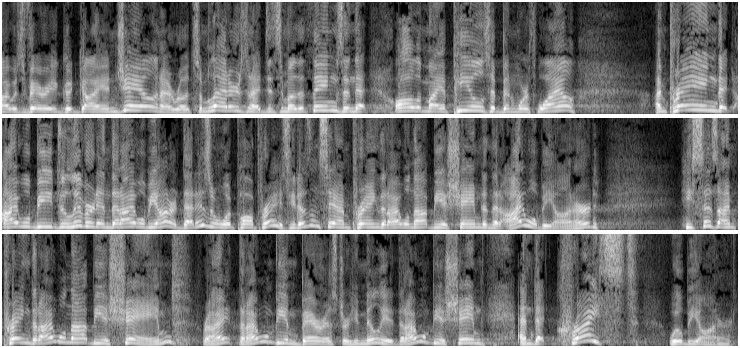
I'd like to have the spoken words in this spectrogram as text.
I was a very good guy in jail and I wrote some letters and I did some other things and that all of my appeals have been worthwhile. I'm praying that I will be delivered and that I will be honored. That isn't what Paul prays. He doesn't say, I'm praying that I will not be ashamed and that I will be honored. He says, I'm praying that I will not be ashamed, right? That I won't be embarrassed or humiliated, that I won't be ashamed, and that Christ will be honored.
